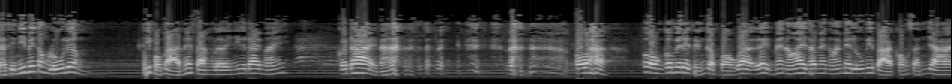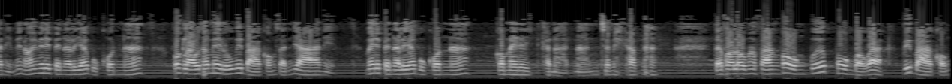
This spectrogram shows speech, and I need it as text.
แต่ทีนี้ไม่ต้องรู้เรื่องที่ผมอ่านให้ฟังเลยนี่ก็ได้ไหมก็ได้นะ เพราะว่าพ ระองค์ก็ไม่ได้ถึงกับบอกว่า เอ้ยแม่น้อย ถ้าแม่น้อยไม่รู้วิบากของสัญญานี่แม่น้อยไม่ได้เป็นอริยบุคคลนะ พวกเราถ้าไม่รู้วิบากของสัญญาเนี่ยไม่ได้เป็นอริยบุคคลนะ ก็ไม่ได้ขนาดนั้นใช่ไหมครับนะแต่พอเรามาฟังพระองค์ปุ๊บพระองค์บอกว่า วิบากของ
